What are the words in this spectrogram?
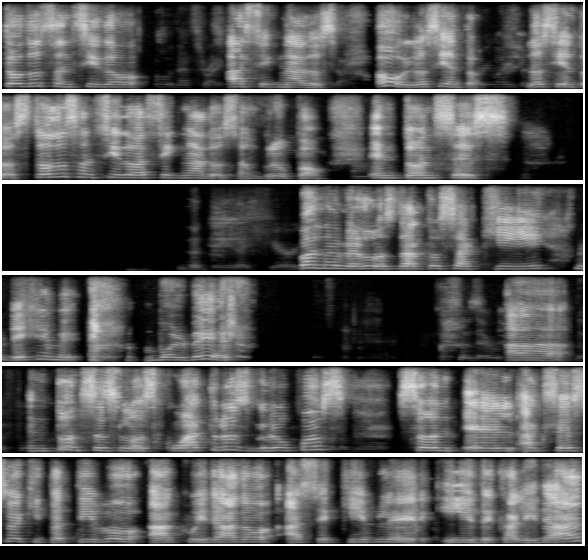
todos han sido asignados. Oh, lo siento, lo siento. Todos han sido asignados a un grupo. Entonces, van a ver los datos aquí. Déjeme volver. Entonces, los cuatro grupos son el acceso equitativo a cuidado asequible y de calidad.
